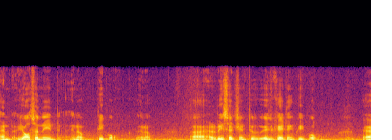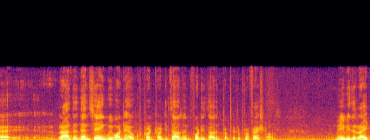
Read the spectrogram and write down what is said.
and you also need you know people, you know, uh, research into educating people. Uh, rather than saying we want to have 20,000, 40,000 computer professionals, maybe the right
